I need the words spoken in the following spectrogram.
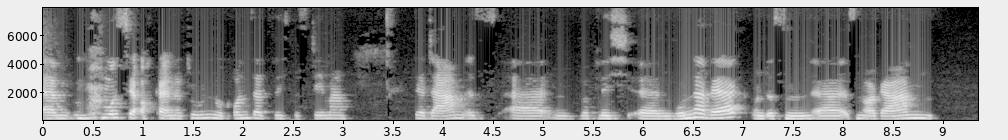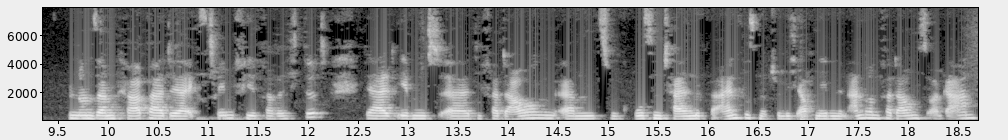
Ähm, muss ja auch keiner tun, nur grundsätzlich das Thema der Darm ist äh, wirklich äh, ein Wunderwerk und ist ein, äh, ist ein Organ, in unserem Körper, der extrem viel verrichtet, der halt eben äh, die Verdauung ähm, zu großen Teilen mit beeinflusst, natürlich auch neben den anderen Verdauungsorganen.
